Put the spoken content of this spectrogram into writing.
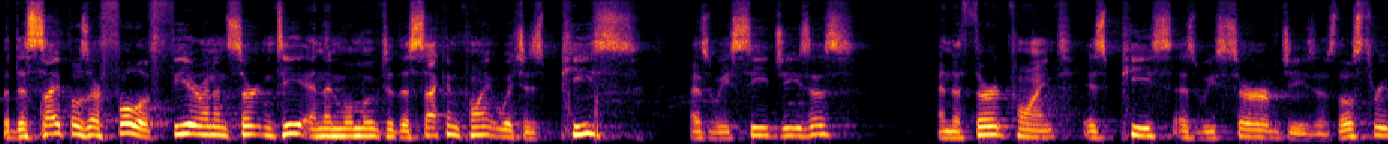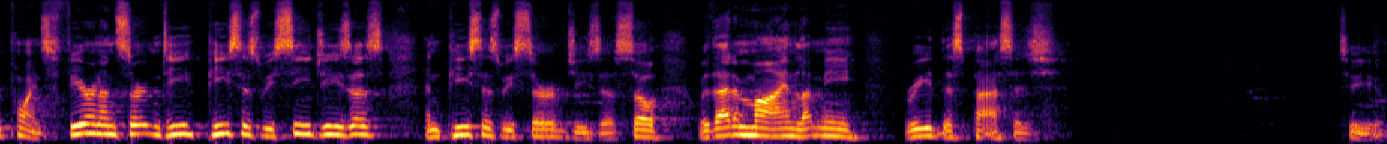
The disciples are full of fear and uncertainty. And then we'll move to the second point, which is peace as we see Jesus. And the third point is peace as we serve Jesus. Those three points fear and uncertainty, peace as we see Jesus, and peace as we serve Jesus. So, with that in mind, let me read this passage to you.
